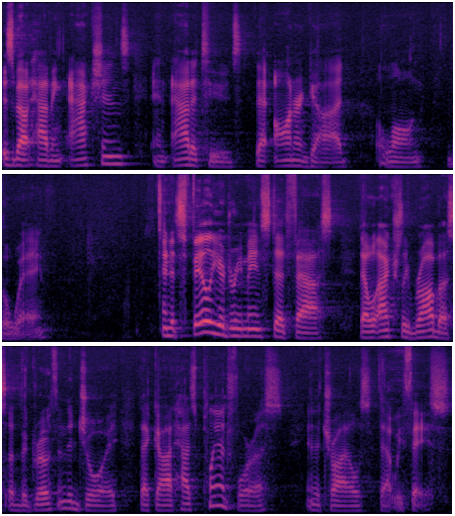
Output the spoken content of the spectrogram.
is about having actions and attitudes that honor God along the way. And it's failure to remain steadfast that will actually rob us of the growth and the joy that God has planned for us in the trials that we face.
